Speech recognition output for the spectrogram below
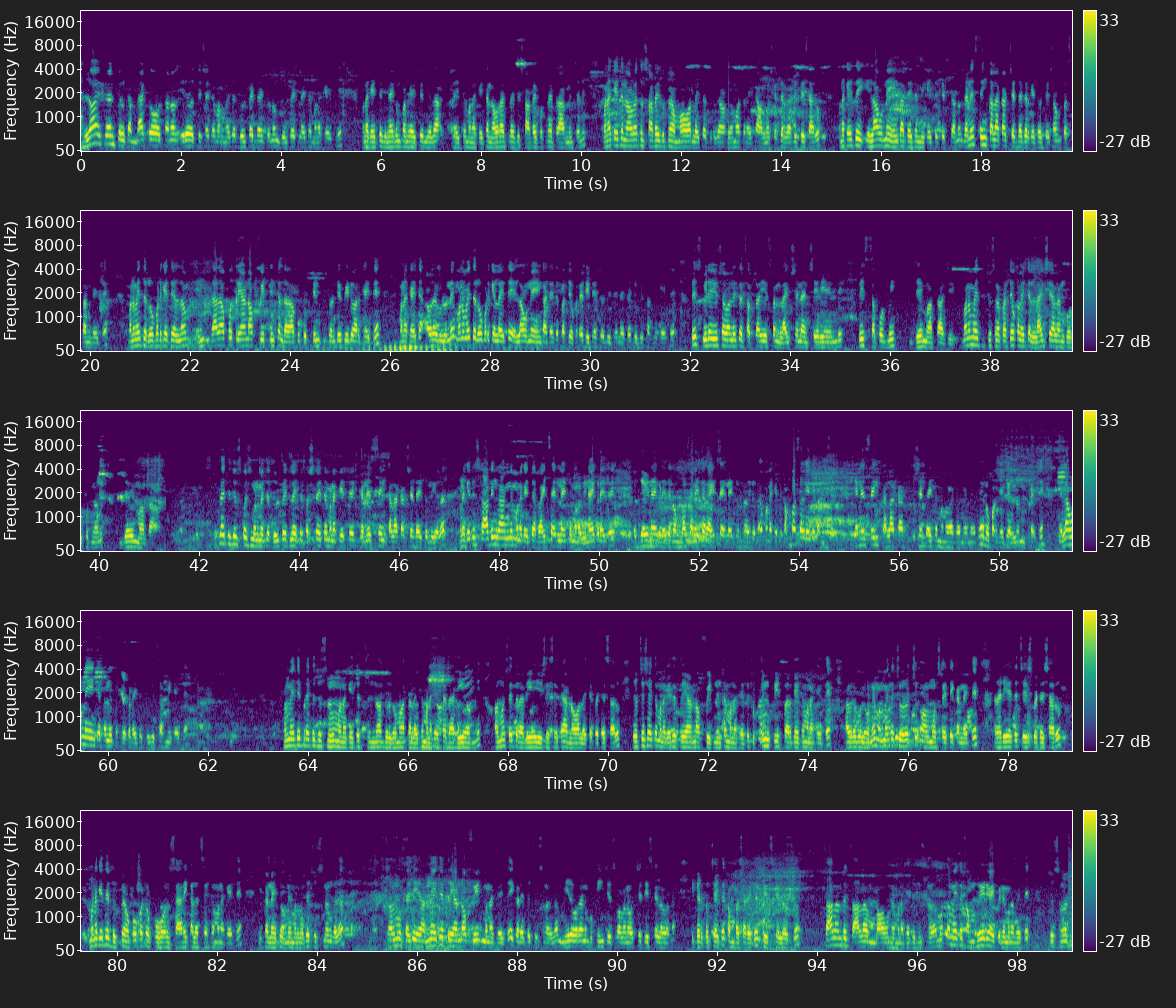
Hello I friends welcome back to our channel ఈరోజు వచ్చేసి అయితే మనం అయితే దుల్పేటలో అవుతున్నాం దుల్పేటలో అయితే మనకైతే మనకైతే వినాయకుని పండుగ అయిపోయింది కదా. ఇప్పుడైతే మనకైతే నవరాత్రులు అయితే స్టార్ట్ అయిపోతున్నాయి. త్రాడు నుంచి మనకైతే నవరాత్రులు స్టార్ట్ అయిపోతున్నాయి. అమ్మవార్లు అయితే దుర్గా దేవమాతను అయితే ఆల్మోస్ట్ అయితే రెడీ చేశారు. మనకైతే ఎలా ఉన్నాయి. ఏం కథ అయితే మీకైతే చెప్తాను. గణేష్ సింగ్ కళాకార్ షెడ్ దగ్గరికి అయితే వచ్చేసాం. ప్రస్తుతానికి అయితే మనమైతే లోపలికి అయితే వెళ్దాం దాదాపు త్రీ అండ్ హాఫ్ ఫీట్ నుంచి దాదాపు ఫిఫ్టీన్ ట్వంటీ ఫీట్ వరకు అయితే మనకైతే అవైలబుల్ ఉన్నాయి. మనమైతే లోపలికి వెళ్ళి అయితే ఎలా ఉన్నాయి ఇంకా అయితే ప్రతి ఒక్కటే డీటెయిల్స్ డీటెయిల్ అయితే చూపిస్తాను మీకు అయితే ప్లీజ్ వీడియో చూసే వాళ్ళు అయితే సబ్స్క్రైబ్ చేసుకొని లైక్ చేయండి అండ్ షేర్ చేయండి. ప్లీజ్ సపోర్ట్ మీ జై మాతాజీ. మనమైతే చూసిన ప్రతి ఒక్కరు అయితే లైక్ చేయాలని కోరుకుంటున్నాను. జై మాతా. ఇప్పుడైతే చూసుకోవచ్చు మనమైతే దుల్పేటలో అయితే ఫస్ట్ అయితే మనకైతే గణేష్ సింగ్ కళాకార్ షెడ్ అవుతుంది కదా. మనకైతే స్టార్టింగ్ రాగానే మనకైతే రైట్ సైడ్లో అయితే మన వినాయకుడు అయితే ఉజ్జ వినాయకుడు అయితే కంపల్సరీ అయితే రైట్ సైడ్లో అయితే ఉన్నది కదా. మనకైతే కంపల్సరీ అయితే కనిపిస్తుంది కళాకార్ షెడ్ అయితే మన దగ్గర అయితే లోపలికి అయితే వెళ్దాం ఇప్పుడైతే. ఎలా ఉన్నాయి ఏం చేద్దాం ప్రతి ఒక్కటి అయితే చూపిస్తాం మీకైతే. మనమైతే ఇప్పుడైతే చూస్తున్నాము మనకైతే చిన్న దుర్గమాతలు అయితే మనకైతే రెడీ ఉంది ఆల్మోస్ట్ అయితే రెడీ చేసేసి అయితే అన్న వాళ్ళు అయితే పెట్టేస్తారు. ఇది వచ్చేసి అయితే మనకైతే త్రీ అండ్ హాఫ్ ఫీట్ నుంచి మనకైతే ఫిఫ్టీన్ ఫీట్ వరకు అయితే మనకైతే అవైలబుల్ ఉన్నాయి. మనమైతే చూడొచ్చు ఆల్మోస్ట్ అయితే ఇక్కడైతే రెడీ అయితే చేసి పెట్టేశారు. మనకైతే డిఫరెంట్ ఒక్కొక్కటి ఒక్కొక్క శారీ కలర్స్ అయితే మనకైతే ఇక్కడైతే ఉన్నాయి మనమైతే చూస్తున్నాం కదా. ఆల్మోస్ట్ అయితే అన్నీ అయితే త్రీ అండ్ హాఫ్ ఫీట్ మనకైతే ఇక్కడైతే చూస్తున్నారు కదా. మీరు ఎవరైనా బుకింగ్ చేసుకోవాలన్నా వచ్చి తీసుకెళ్ళాలన్నా ఇక్కడికి వచ్చి అయితే కంపల్సరీ అయితే తీసుకెళ్ళవచ్చు చాలా అంటే చాలా బాగున్నాయి మనకైతే చూస్తున్నారు. కదా. మొత్తం అయితే కంప్లీట్గా అయిపోయినాయి మనమైతే చూస్తున్నారు.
